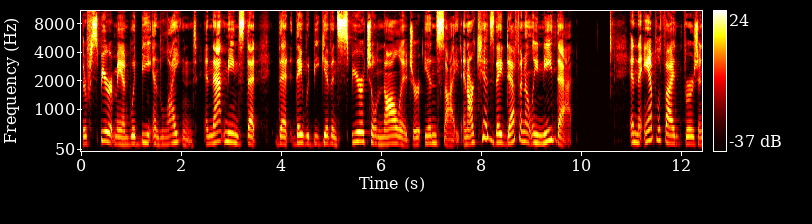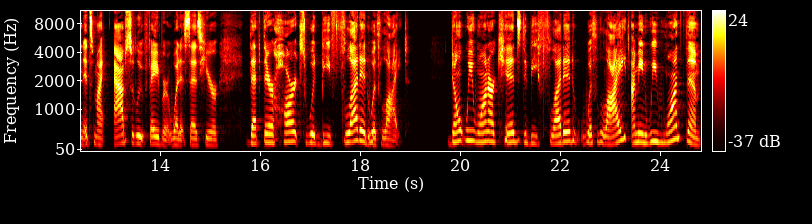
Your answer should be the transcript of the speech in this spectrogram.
their spirit man would be enlightened. And that means that that they would be given spiritual knowledge or insight. And our kids they definitely need that. In the amplified version it's my absolute favorite what it says here that their hearts would be flooded with light don't we want our kids to be flooded with light? I mean, we want them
